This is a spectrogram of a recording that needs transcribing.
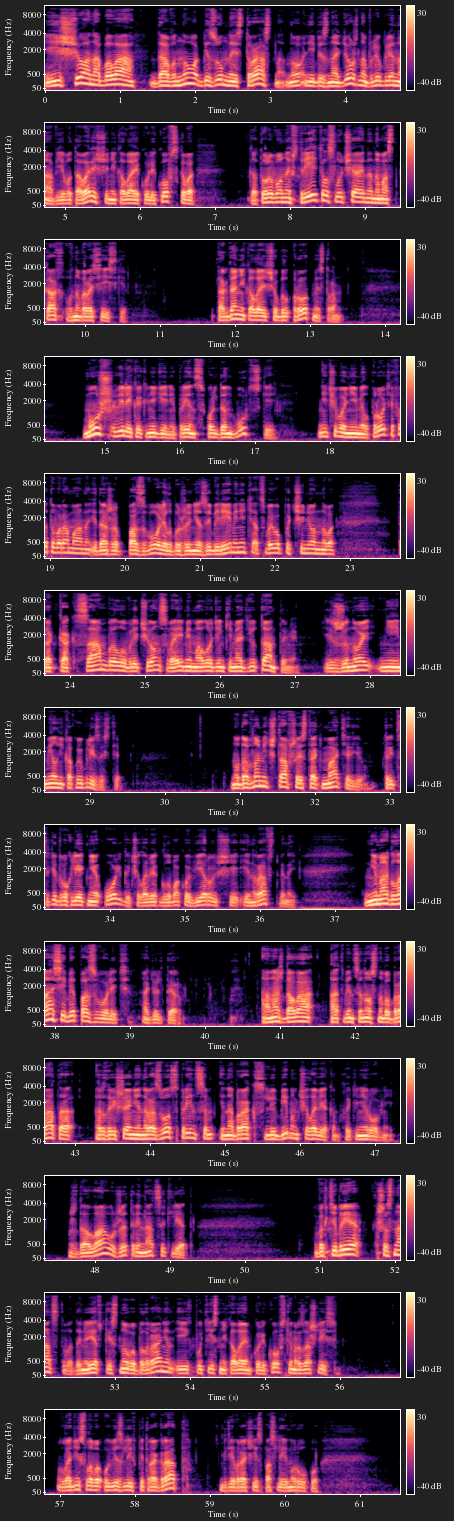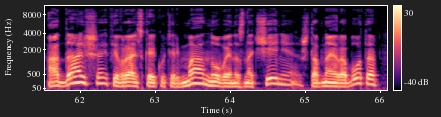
И еще она была давно, безумно и страстно, но не безнадежно влюблена в его товарища Николая Куликовского, которого он и встретил случайно на мостках в Новороссийске. Тогда Николай еще был ротмистром. Муж великой княгини, принц Ольденбургский, ничего не имел против этого романа и даже позволил бы жене забеременеть от своего подчиненного, так как сам был увлечен своими молоденькими адъютантами и с женой не имел никакой близости. Но давно мечтавшая стать матерью, 32-летняя Ольга, человек глубоко верующий и нравственный, не могла себе позволить адюльтер. Она ждала от венценосного брата разрешения на развод с принцем и на брак с любимым человеком, хоть и неровней. Ждала уже 13 лет. В октябре 16-го Данилевский снова был ранен, и их пути с Николаем Куликовским разошлись. Владислава увезли в Петроград, где врачи спасли ему руку. А дальше февральская кутерьма, новое назначение, штабная работа —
